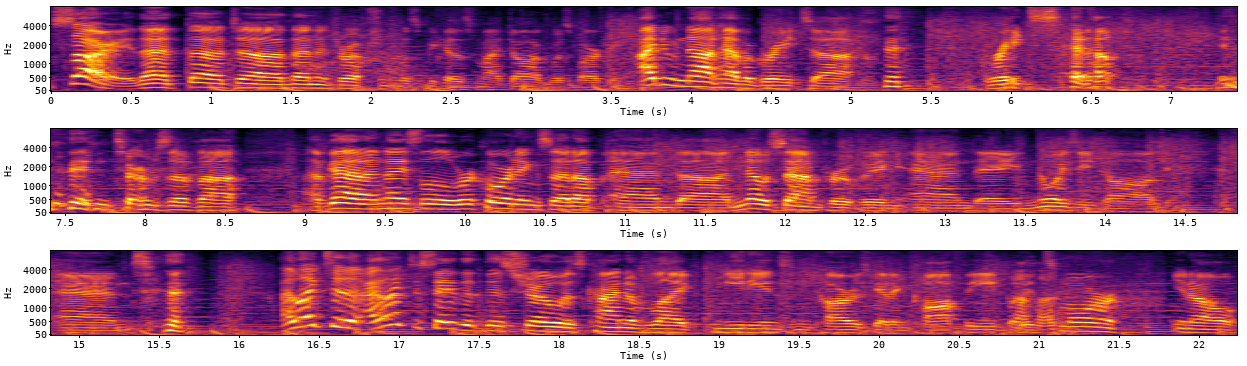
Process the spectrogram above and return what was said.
Sorry, that that uh, that interruption was because my dog was barking. I do not have a great uh, great setup in, in terms of. Uh, I've got a nice little recording setup and uh, no soundproofing and a noisy dog, and I like to I like to say that this show is kind of like comedians in cars getting coffee, but it's Uh-huh. more you know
